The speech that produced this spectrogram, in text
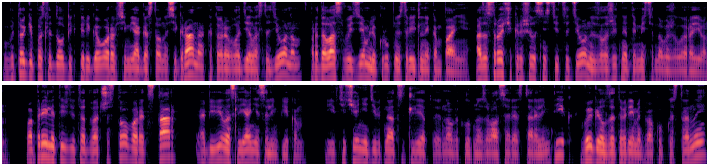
В итоге после долгих переговоров семья Гастона Сиграна, которая владела стадионом, продала свою землю крупной строительной компании, а застройщик решил снести стадион и заложить на этом месте новый жилой район. В апреле 1926-го Red Star объявил о слиянии с Олимпиком. И в течение 19 лет новый клуб назывался Red Star Olympic, выиграл за это время два кубка страны,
